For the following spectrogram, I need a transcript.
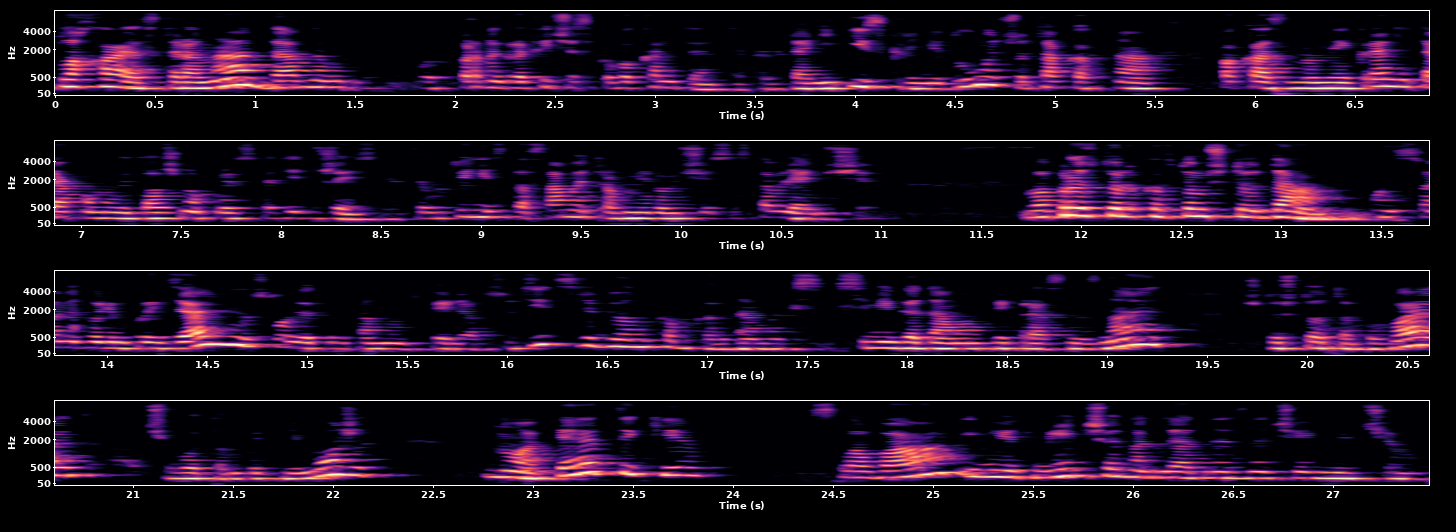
плохая сторона данного вот, порнографического контента, когда они искренне думают, что так, как на, показано на экране, так оно и должно происходить в жизни. Это вот и есть та самая травмирующая составляющая. Вопрос только в том, что да, мы с вами говорим про идеальные условия, когда мы успели обсудить с ребенком, когда мы к 7 годам он прекрасно знает, что что-то бывает, чего там быть не может. Но опять-таки слова имеют меньшее наглядное значение, чем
